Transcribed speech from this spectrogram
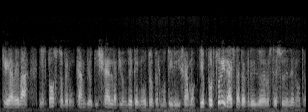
che aveva disposto per un cambio di cella di un detenuto per motivi diciamo, di opportunità è stato aggredito dallo stesso detenuto.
